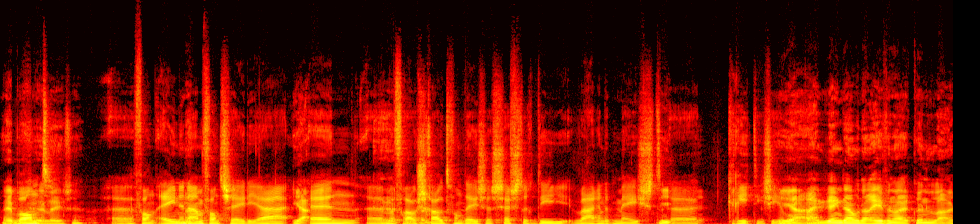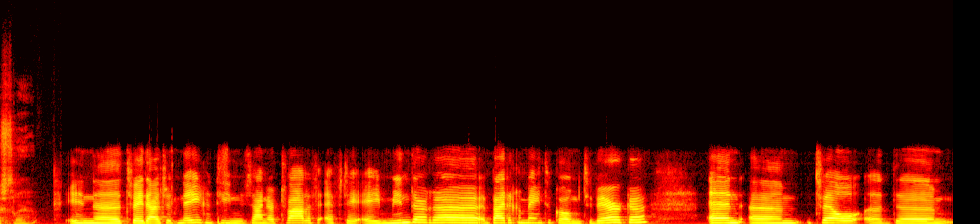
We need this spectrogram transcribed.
heb ik gelezen. Eh, van ene Maar- naam van het CDA Ja. en eh, Eh, mevrouw Schout van D66, die waren het meest eh, kritisch hierop. Ja, hè? ik denk dat we daar even naar kunnen luisteren. In eh, 2019 zijn er 12 FTE minder eh, bij de gemeente komen te werken. En ehm, terwijl de,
